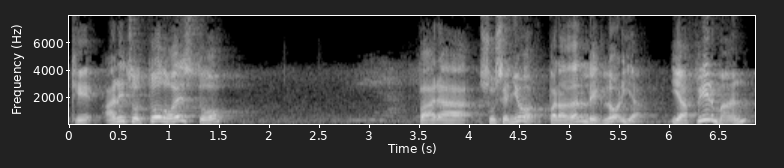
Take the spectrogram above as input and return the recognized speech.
que han hecho todo esto para su Señor, para darle gloria. Y afirman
